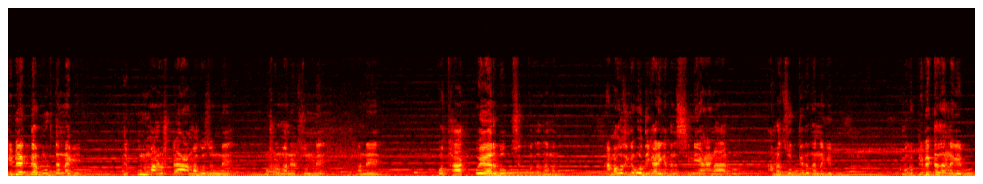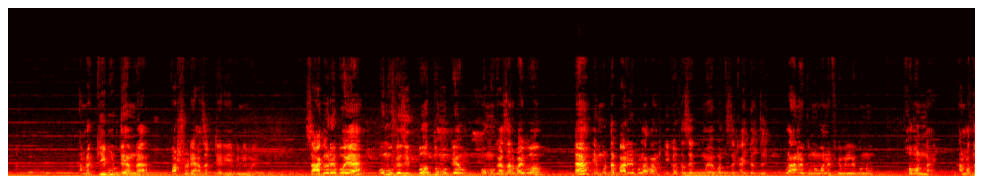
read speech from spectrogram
বিবেক দিয়ে ভোট দেন লাগে যে কোন মানুষটা আমাকে জন্য, মুসলমানের জন্য মানে কথা কয়ে আরবো, উচিত কথা তা মানে। আমাকে যে অধিকার তাহলে চিনিয়ে আনা আরবো, আমরা যুক্তি দেন নাকি ভোট। আমাকে বিবেক দেন নাকি ভোট। আমরা কি ভোট দিই আমরা? পাঁচশো হাজার টাকা বিনিময়ে। সাগরে বইয়া অমুকে জিতবো, তমুকে অমুক হাজার পাইবো হ্যাঁ? এই মুহূর্তে বাড়ির পোলা মানুষ কি করতেছে, ঘুমিয়ে পড়তেছে, খাইতেছে পোলাহানের কোনো মানে ফ্যামিলির কোনো খবর নাই। আমরা তো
